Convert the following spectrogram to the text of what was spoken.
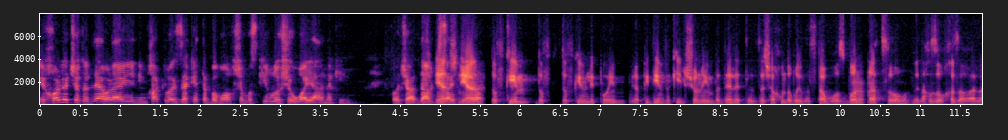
יכול להיות שאתה יודע, אולי נמחק לו איזה הקטע במוח שמזכיר לו שהוא היה אנקין. יכול להיות שה dark side... שנייה, דופקים, דופ, דופקים לי פה עם לפידים וקלשונים בדלת על זה שאנחנו מדברים על Star Wars, בוא נעצור ונחזור חזרה ל...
